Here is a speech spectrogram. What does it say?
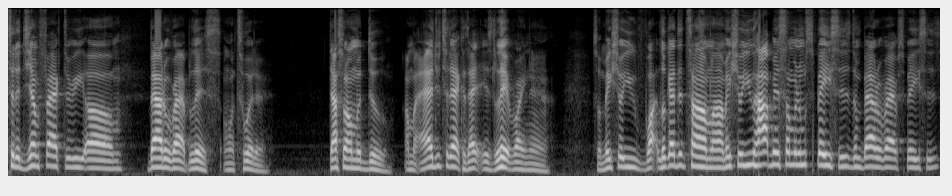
to the Gem Factory um battle rap list on Twitter. That's what I'm gonna do. I'm gonna add you to that because that is lit right now. So make sure you look at the timeline. Make sure you hop in some of them spaces, them battle rap spaces.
